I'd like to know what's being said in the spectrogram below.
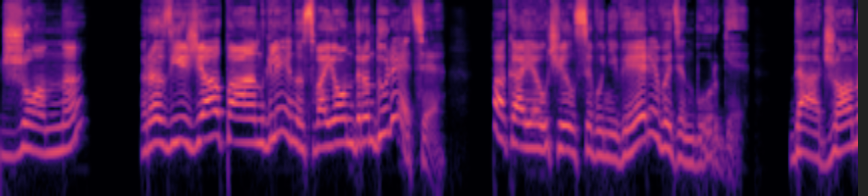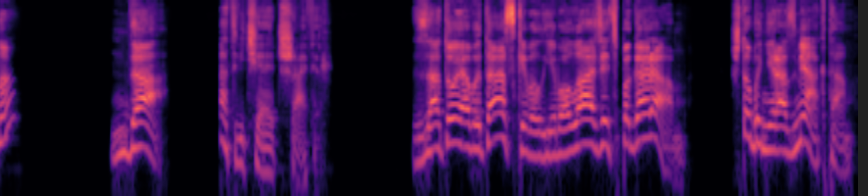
«Джонна разъезжал по Англии на своем драндулете, пока я учился в универе в Эдинбурге. Да, Джона?» «Да», — отвечает Шафер. «Зато я вытаскивал его лазить по горам, чтобы не размяк там,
